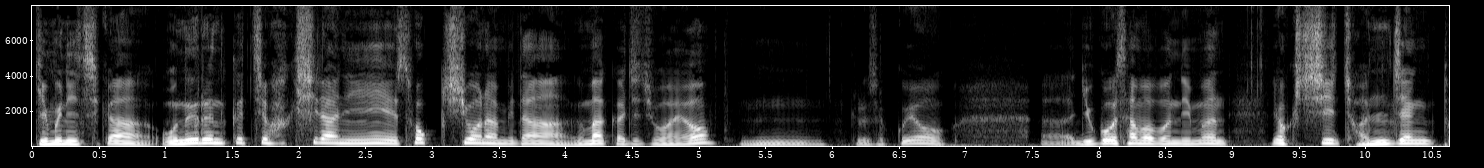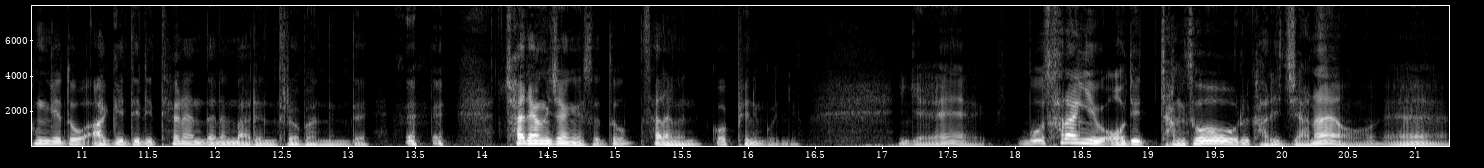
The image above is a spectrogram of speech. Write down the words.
김은희 씨가 오늘은 끝이 확실하니 속 시원합니다. 음악까지 좋아요. 음, 그러셨고요. 어, 6535번님은 역시 전쟁 통에도 아기들이 태어난다는 말은 들어봤는데 촬영장에서도 사랑은 꽃피는군요. 이게 뭐 사랑이 어디 장소를 가리지 않아요. 예.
